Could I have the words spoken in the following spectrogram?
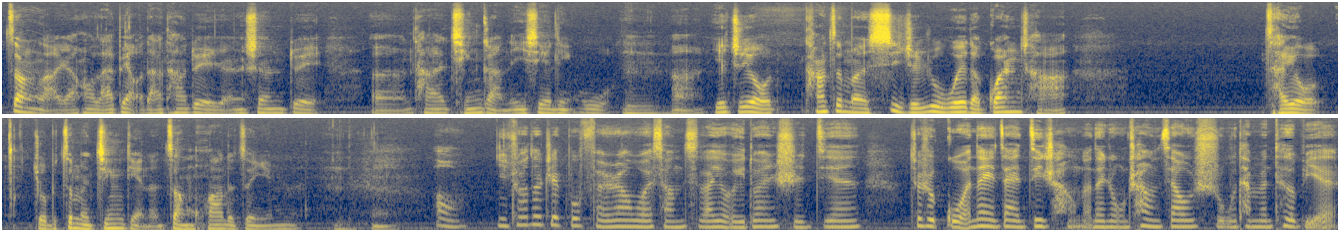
葬了，然后来表达他对人生、对呃他情感的一些领悟嗯啊、也只有他这么细致入微的观察，才有就这么经典的葬花的这一幕。嗯嗯哦，你说的这部分让我想起来有一段时间，就是国内在机场的那种畅销书，他们特别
